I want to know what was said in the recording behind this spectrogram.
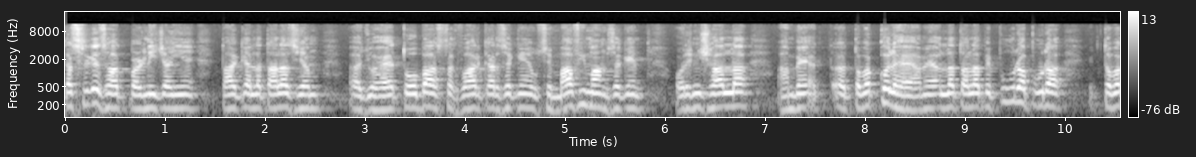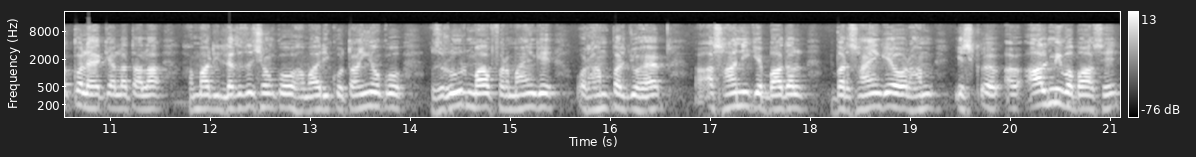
कसर के साथ पढ़नी चाहिए ताकि अल्लाह ताला से हम जो है, तोबा इस्तगफार कर सकें, उससे माफ़ी मांग सकें। और इन हमें तवक्ल है, हमें अल्लाह ताला पे पूरा पूरा तवक्ल है कि अल्लाह ताला हमारी लग्जशों को, हमारी कोताहियों को ज़रूर माफ़ फरमाएँगे और हम पर जो है आसानी के बादल बरसाएँगे और हम इस आलमी वबा से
